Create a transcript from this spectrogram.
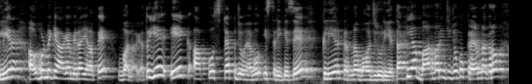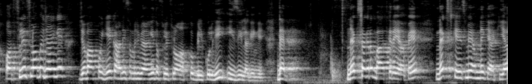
clear है? आउटपुट में क्या आ गया? मेरा यहाँ पे वन आ गया। तो ये एक आपको स्टेप जो है, वो इस तरीके से क्लियर करना बहुत ज़रूरी है, ताकि आप बार बार इन चीज़ों को क्रैम ना करो और फ्लिप फ्लॉप में जाएँगे। जब आपको ये कहानी समझ में आ गई तो फ्लिप फ्लॉप आपको बिल्कुल ही इजी लगेंगे। देन नेक्स्ट अगर हम बात करें यहाँ पे नेक्स्ट केस में हमने क्या किया?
